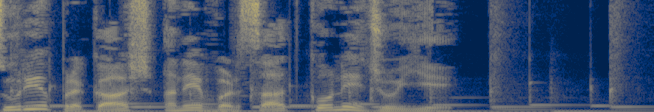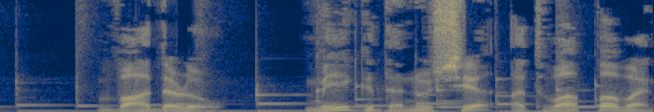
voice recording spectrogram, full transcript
સૂર્યપ્રકાશ અને વરસાદ કોને જોઈએ? વાદળો, મેઘધનુષ્ય અથવા પવન.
